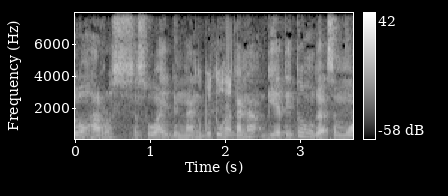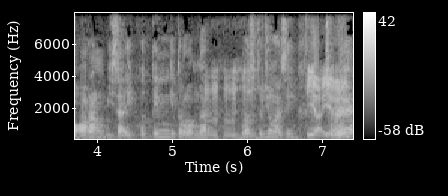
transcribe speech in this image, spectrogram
lo harus sesuai dengan kebutuhan karena diet itu nggak semua orang bisa ikutin gitu loh nggak Mhm, lo mhm. setuju nggak sih Iya, iya, sebenarnya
